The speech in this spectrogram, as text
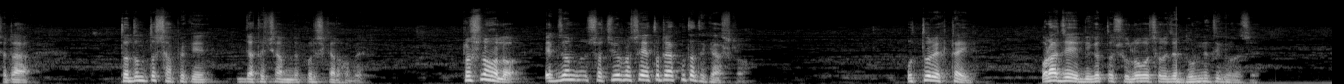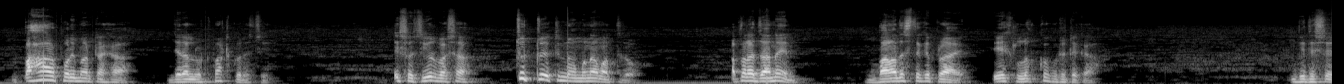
সেটা তদন্ত সাপেক্ষে জাতির সামনে পরিষ্কার হবে। প্রশ্ন হলো, একজন সচিবের বাসায় এত টাকা কোথা থেকে আসলো? উত্তর একটাই, ওরা যে বিগত ষোলো বছরে যে দুর্নীতি করেছে, পাহাড় পরিমাণ টাকা যারা লুটপাট করেছে এই সচিবের বাসা ছোট্ট একটি নমুনা মাত্র। আপনারা জানেন, বাংলাদেশ থেকে প্রায় এক লক্ষ কোটি টাকা বিদেশে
